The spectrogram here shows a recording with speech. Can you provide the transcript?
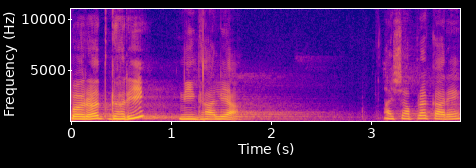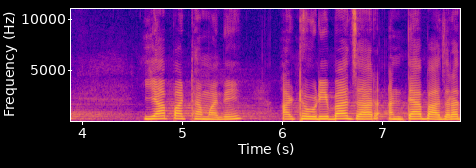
परत घरी निघाल्या. अशा प्रकारे या पाठामध्ये आठवडी बाजार आणि त्या बाजारात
